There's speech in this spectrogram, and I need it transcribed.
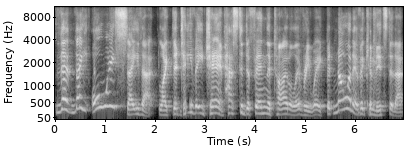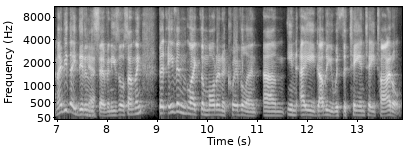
That they always say that, like the TV champ has to defend the title every week, but no one ever commits to that. Maybe they did in Yeah. the seventies or something, but even like the modern equivalent um, in AEW with the TNT title,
